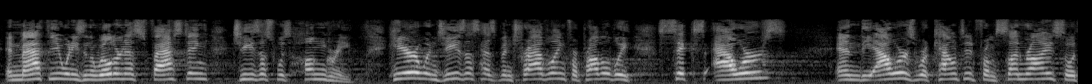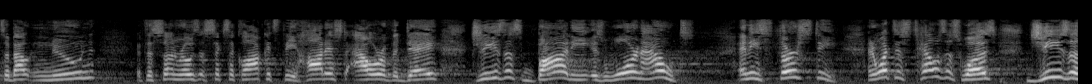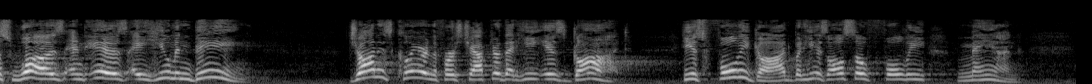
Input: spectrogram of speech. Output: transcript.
In Matthew, when he's in the wilderness fasting, Jesus was hungry. Here, when Jesus has been traveling for probably six hours, and the hours were counted from sunrise, so it's about noon. If the sun rose at six o'clock, it's the hottest hour of the day. Jesus' body is worn out and he's thirsty. And what this tells us was Jesus was and is a human being. John is clear in the first chapter that he is God. He is fully God, but he is also fully man.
